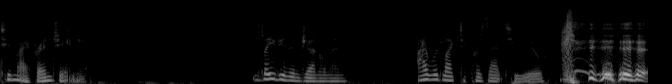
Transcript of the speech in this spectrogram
to my friend Jamie. Ladies and gentlemen, I would like to present to you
